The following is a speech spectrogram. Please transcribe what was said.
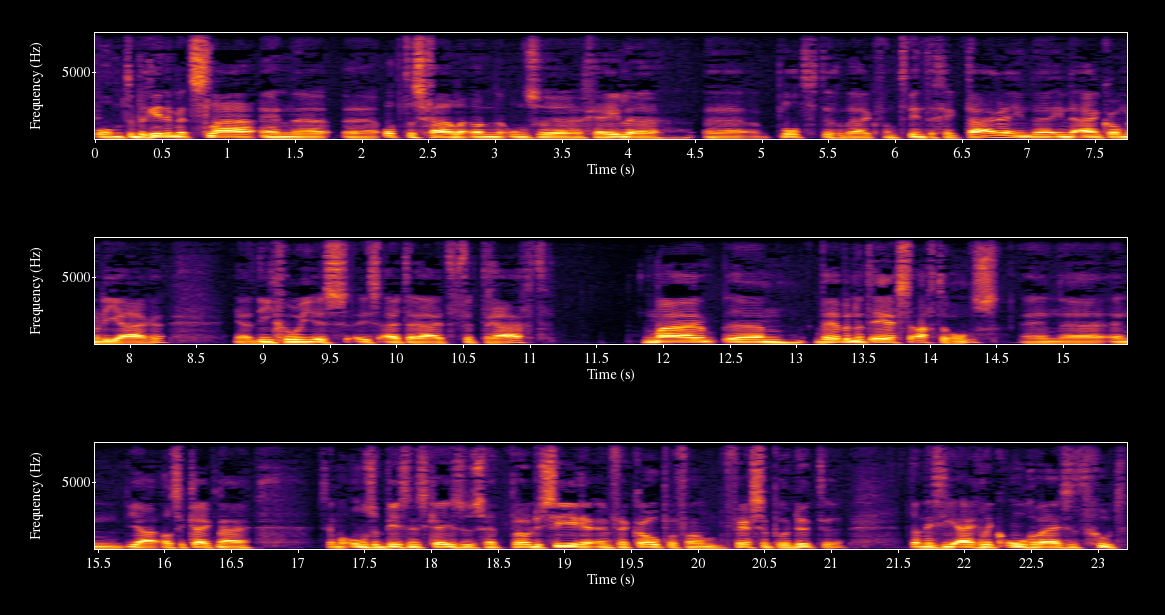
om te beginnen met sla en uh, uh, op te schalen aan onze gehele uh, plot te gebruiken van 20 hectare in de, in de aankomende jaren. Ja, die groei is, is uiteraard vertraagd. Maar um, we hebben het ergste achter ons. En, en ja, als ik kijk naar zeg maar, onze business cases, het produceren en verkopen van verse producten dan is die eigenlijk ongewijzigd goed.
